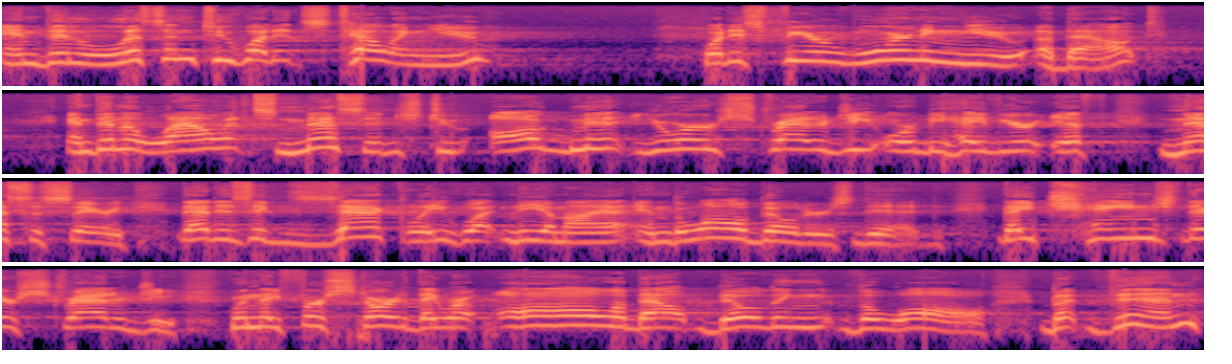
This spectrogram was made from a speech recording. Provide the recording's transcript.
And then listen to what it's telling you. What is fear warning you about? And then allow its message to augment your strategy or behavior if necessary. That is exactly what Nehemiah and the wall builders did. They changed their strategy. When they first started, they were all about building the wall. But then,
